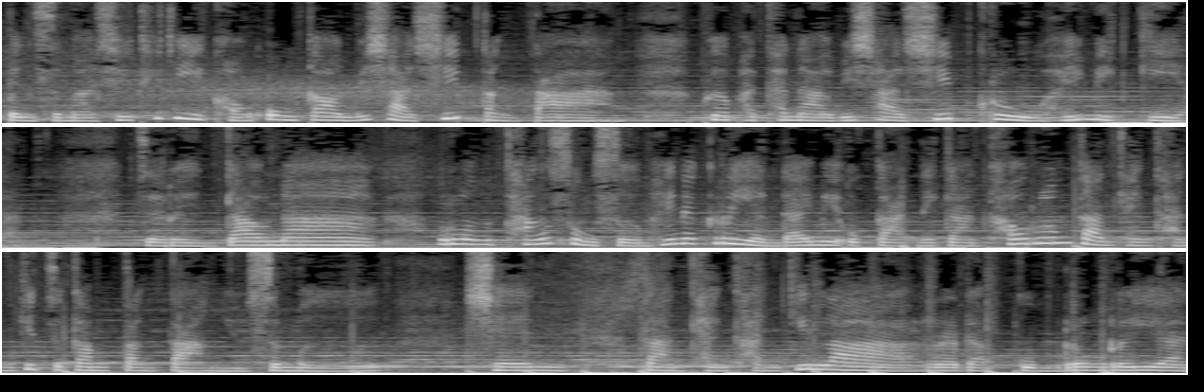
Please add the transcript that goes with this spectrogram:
เป็นสมาชิกที่ดีขององค์กรวิชาชีพต่างๆ เพื่อพัฒนาวิชาชีพครูให้มีเกียรติ เจริญก้าวหน้า รวมทั้งส่งเสริมให้นักเรียนได้มีโอกาสในการเข้าร่วมการแข่งขันกิจกรรมต่างๆ อยู่เสมอ เช่น การแข่งขันกีฬาระดับกลุ่มโรงเรียน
